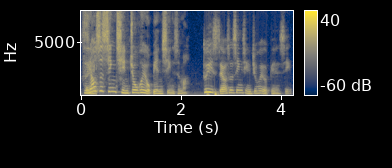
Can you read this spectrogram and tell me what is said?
只要是心情就会有变形，是吗？对，只要是心情就会有变形。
